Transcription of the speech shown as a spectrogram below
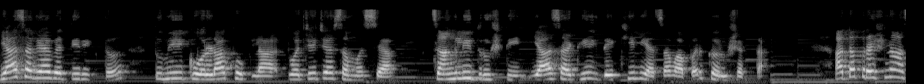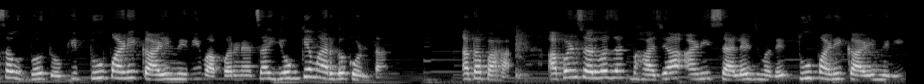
या सगळ्या व्यतिरिक्त तुम्ही कोरडा खोकला त्वचेच्या समस्या चांगली दृष्टी यासाठी देखील याचा वापर करू शकता. आता प्रश्न असा उद्भवतो की तूप आणि काळी मिरी वापरण्याचा योग्य मार्ग कोणता? आता पहा आपण सर्वजण भाज्या आणि सॅलेडमध्ये तूप आणि काळी मिरी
